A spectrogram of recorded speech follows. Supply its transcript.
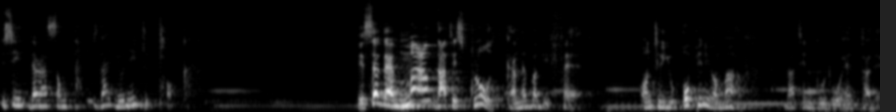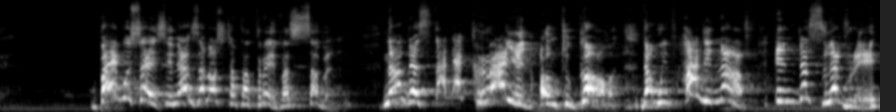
You see, there are some times that you need to talk. They said the mouth that is closed can never be fed. Until you open your mouth, nothing good will enter there. Bible says in Exodus chapter 3, verse 7. Now they started crying unto God that we've had enough in this slavery.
